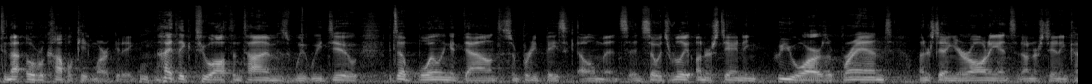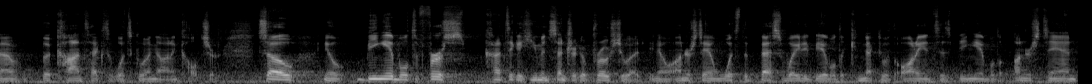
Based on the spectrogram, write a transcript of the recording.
to not overcomplicate marketing. Mm-hmm. I think too often times we, we do. It's about boiling it down to some pretty basic elements. And so it's really understanding who you are as a brand, understanding your audience, and understanding kind of the context of what's going on in culture. So, you know, being able to first kind of take a human-centric approach to it, you know, understand what's the best way to be able to connect with audiences, being able to understand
